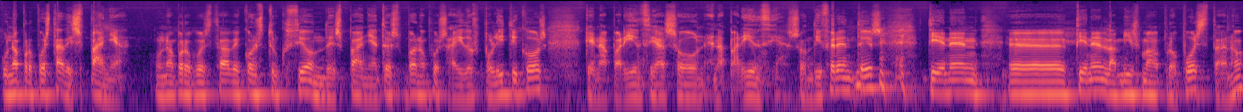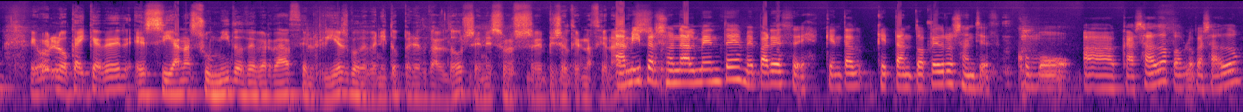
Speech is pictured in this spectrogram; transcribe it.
una propuesta de España una propuesta de construcción de España. Entonces, bueno, pues hay dos políticos que en apariencia son, en apariencia son diferentes, tienen, eh, tienen la misma propuesta, ¿no? Eh, lo que hay que ver es si han asumido de verdad el riesgo de Benito Pérez Galdós en esos episodios nacionales. A mí personalmente me parece que, que tanto a Pedro Sánchez como a Casado, a Pablo Casado,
